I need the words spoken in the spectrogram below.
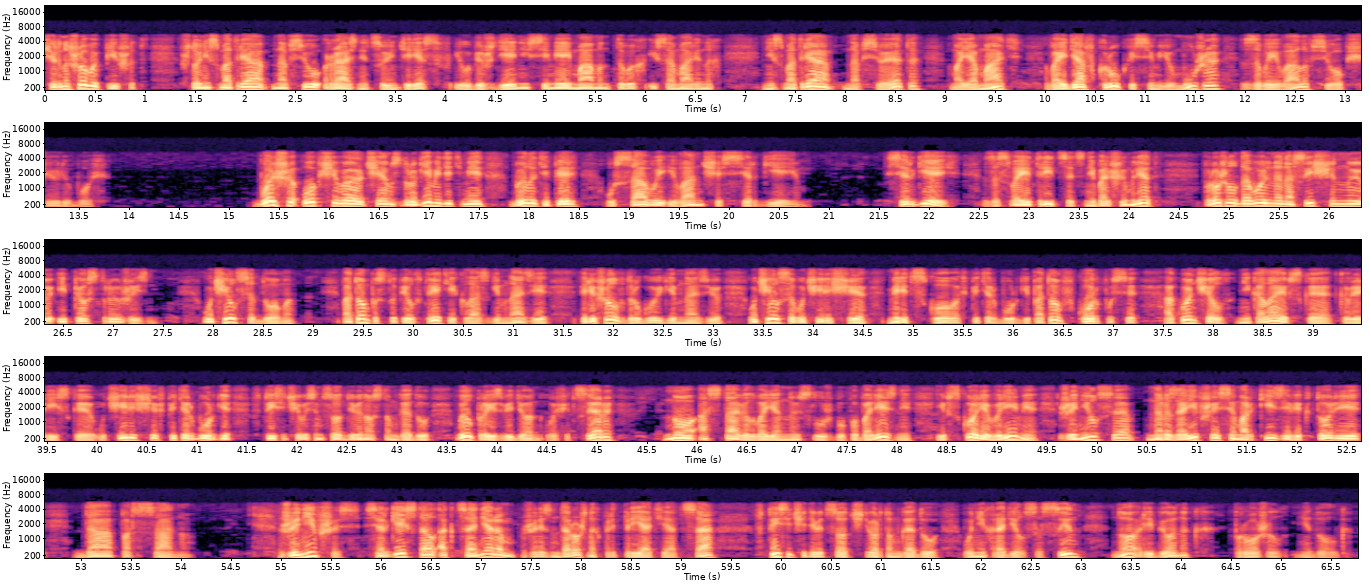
Чернышова пишет, что, несмотря на всю разницу интересов и убеждений семей Мамонтовых и Самариных, несмотря на все это, моя мать, войдя в круг и семью мужа, завоевала всеобщую любовь. Больше общего, чем с другими детьми, было теперь у Савы Ивановича с Сергеем. Сергей за свои тридцать с небольшим лет прожил довольно насыщенную и пеструю жизнь. Учился дома, потом поступил в третий класс гимназии, перешел в другую гимназию, учился в училище Мерецкого в Петербурге, потом в корпусе, окончил Николаевское кавалерийское училище в Петербурге в 1890 году, был произведен в офицеры, но оставил военную службу по болезни и вскоре в Риме женился на разорившейся маркизе Виктории да Пассано. Женившись, Сергей стал акционером железнодорожных предприятий отца. В 1904 году у них родился сын, но ребенок прожил недолго.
